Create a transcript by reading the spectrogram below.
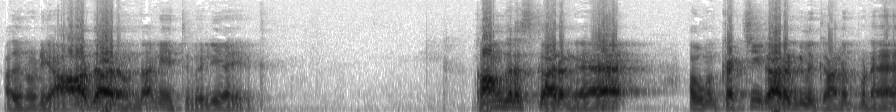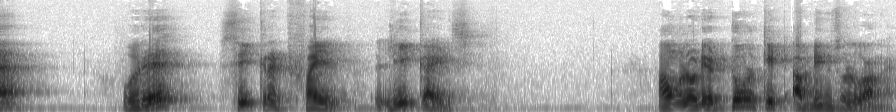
அதனுடைய ஆதாரம் தான் நேற்று வெளியாயிருக்கு. காங்கிரஸ்காரங்க அவங்க கட்சிக்காரங்களுக்கு அனுப்புன ஒரு சீக்ரெட் ஃபைல் லீக் ஆயிடுச்சு. அவங்களுடைய டூல் கிட் அப்படின்னு சொல்லுவாங்க.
